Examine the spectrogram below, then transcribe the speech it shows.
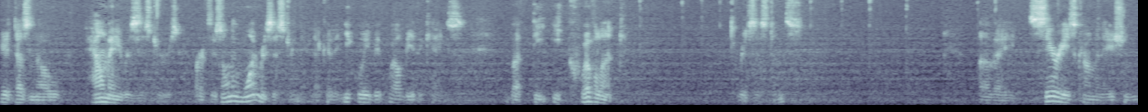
It doesn't know how many resistors, or if there's only one resistor in there. That could equally be, well be the case. But the equivalent resistance of a series combination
